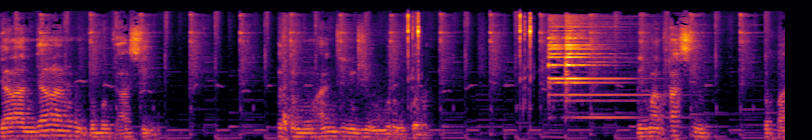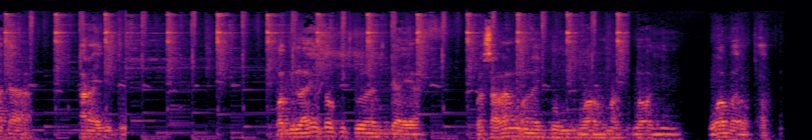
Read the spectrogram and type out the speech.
Jalan-jalan ke Bekasi. Ketemu anjing di ubur-ubur terima kasih kepada para itu. Wabillahi taufiq wal hidayah. Wassalamualaikum warahmatullahi wabarakatuh وبركاته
